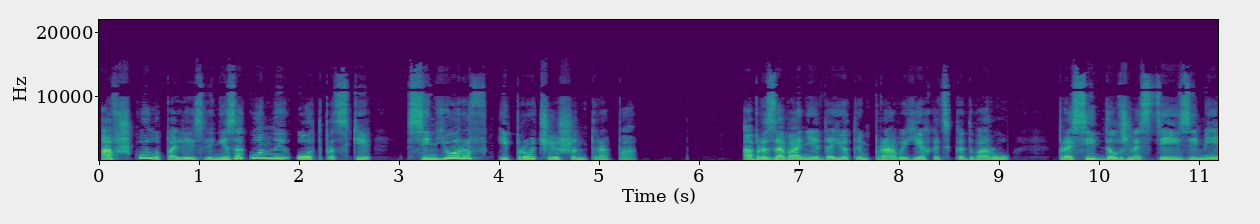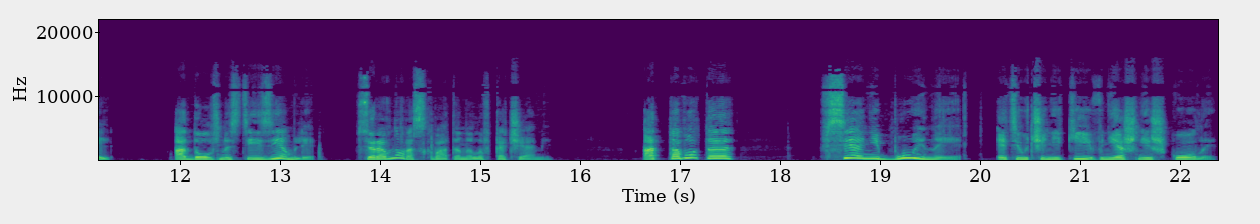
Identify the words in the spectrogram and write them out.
А в школу полезли незаконные отпрыски, сеньоров и прочие шантропа. Образование дает им право ехать ко двору, просить должностей и земель, а должности и земли все равно расхватаны ловкачами. Оттого-то все они буйные, эти ученики внешней школы.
